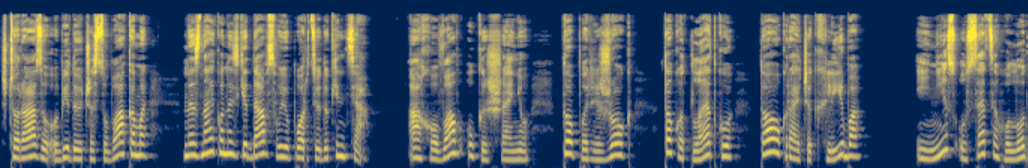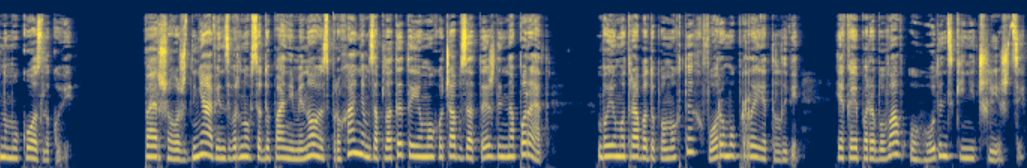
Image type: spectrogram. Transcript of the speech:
Щоразу, обідаючи з собаками, Незнайко не з'їдав свою порцію до кінця, а ховав у кишеню то пиріжок, то котлетку, то окрайчик хліба і ніс усе це голодному козликові. Першого ж дня він звернувся до пані Міноги з проханням заплатити йому хоча б за тиждень наперед, бо йому треба допомогти хворому приятелеві, який перебував у гудинській нічліжці.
